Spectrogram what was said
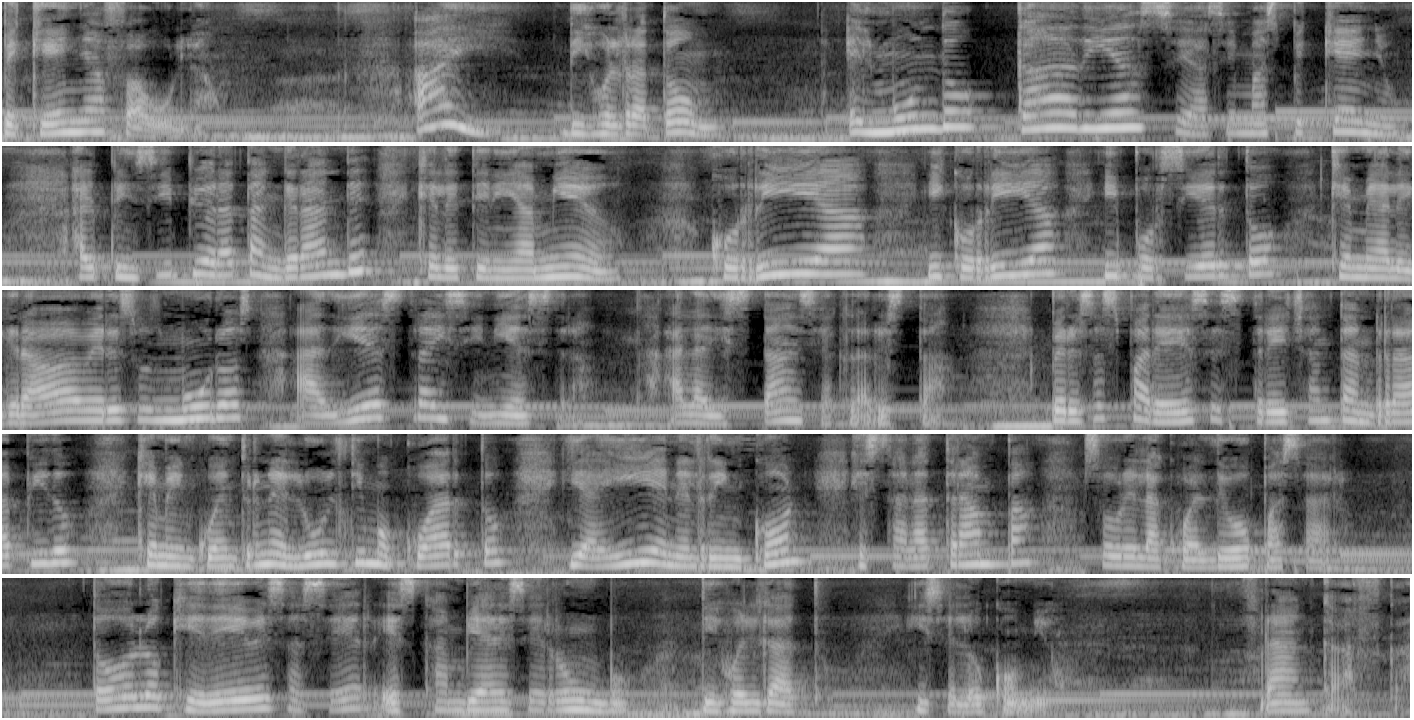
Pequeña fábula. ¡Ay! dijo el ratón. El mundo cada día se hace más pequeño. Al principio era tan grande que le tenía miedo. Corría y corría y por cierto que me alegraba ver esos muros a diestra y siniestra. A la distancia, claro está. Pero esas paredes se estrechan tan rápido que me encuentro en el último cuarto y ahí en el rincón está la trampa sobre la cual debo pasar. Todo lo que debes hacer es cambiar ese rumbo, dijo el gato, y se lo comió. frank afka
